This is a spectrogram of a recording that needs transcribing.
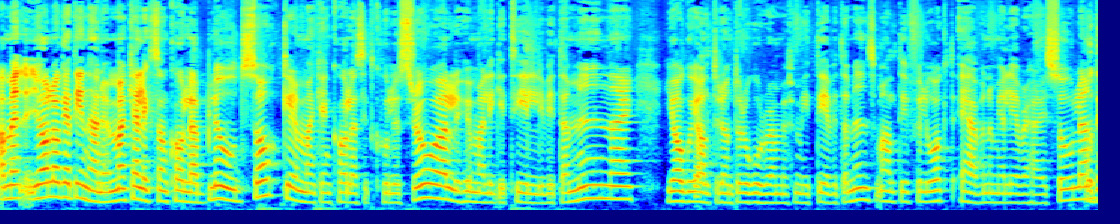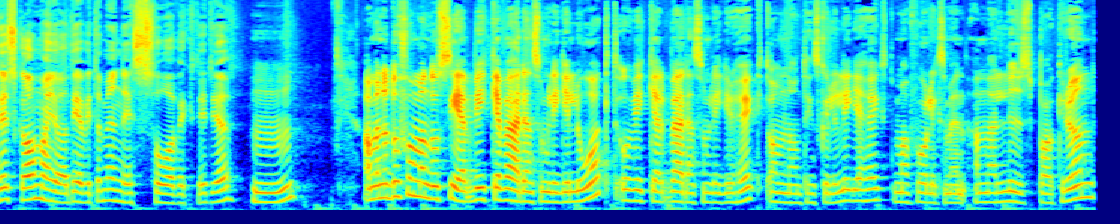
Ja, men jag har loggat in här nu. Man kan liksom kolla blodsocker, man kan kolla sitt kolesterol, hur man ligger till i vitaminer. Jag går ju alltid runt och oroar mig för mitt D-vitamin som alltid är för lågt, även om jag lever här i solen. Och det ska man göra. D-vitamin är så viktigt ju. Ja, men och då får man då se vilka värden som ligger lågt och vilka värden som ligger högt om någonting skulle ligga högt. Man får liksom en analysbakgrund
